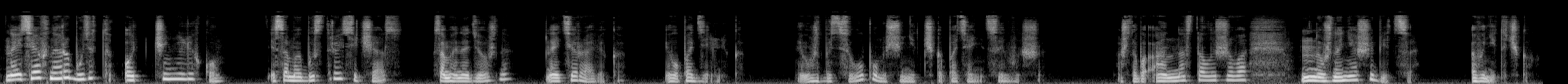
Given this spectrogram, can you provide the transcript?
найти Афнера будет очень нелегко. И самое быстрое сейчас, самое надежное — найти Равика, его подельника. И, может быть, с его помощью ниточка потянется и выше. А чтобы Анна осталась жива, нужно не ошибиться в ниточках.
